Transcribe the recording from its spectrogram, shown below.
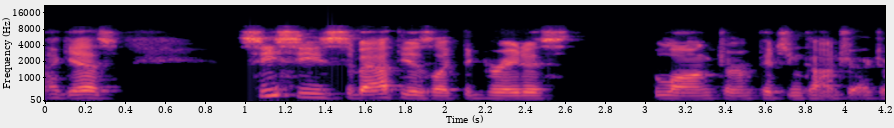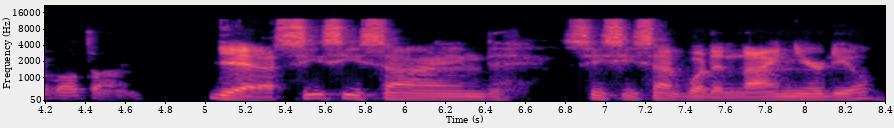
I guess. CC Sabathia is like the greatest long term pitching contract of all time. Yeah, CC signed. CC signed what a nine year deal.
